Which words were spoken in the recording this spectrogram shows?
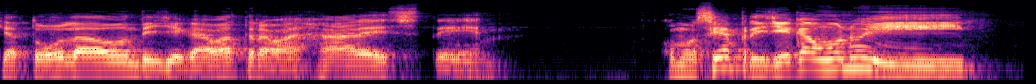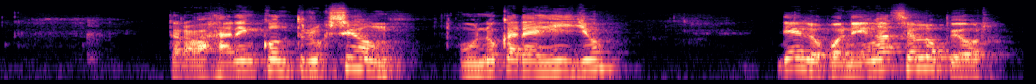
que a todo lado donde llegaba a trabajar, este, como siempre, llega uno y trabajar en construcción, uno carejillo, y lo ponían a hacer lo peor,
